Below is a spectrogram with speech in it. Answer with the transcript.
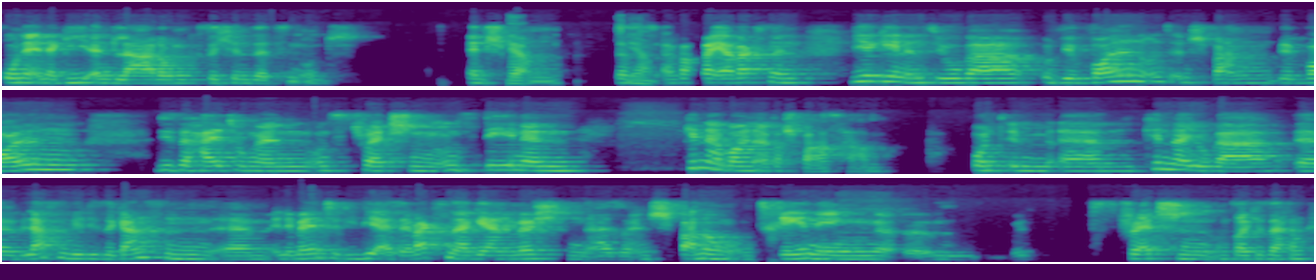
ohne Energieentladung sich hinsetzen und entspannen. Ja. Das ja. ist einfach bei Erwachsenen, wir gehen ins Yoga und wir wollen uns entspannen, wir wollen diese Haltungen uns stretchen, uns dehnen. Kinder wollen einfach Spaß haben. Und im ähm, Kinder-Yoga äh, lassen wir diese ganzen ähm, Elemente, die wir als Erwachsener gerne möchten, also Entspannung und Training, ähm, Stretchen und solche Sachen,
